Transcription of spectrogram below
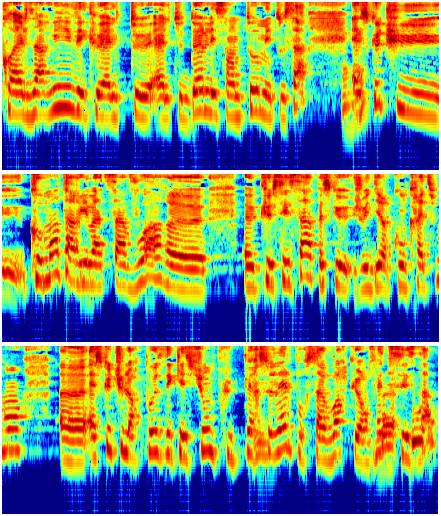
quand elles arrivent et qu'elles te, elles te donnent les symptômes et tout ça, mhm. est-ce que tu, comment t'arrives à savoir euh, euh, que c'est ça? Parce que je veux dire concrètement, euh, est-ce que tu leur poses des questions plus personnelles pour savoir que en fait ben, c'est ça?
